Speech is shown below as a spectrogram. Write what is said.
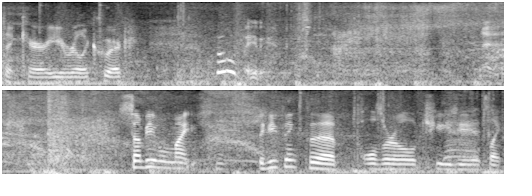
take care of you really quick. Oh, baby. Some people might, if you think the pulls are a little cheesy, it's like,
